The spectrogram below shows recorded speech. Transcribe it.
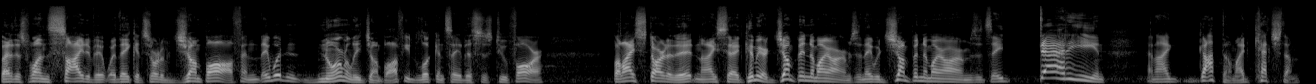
but this one side of it where they could sort of jump off, and they wouldn't normally jump off. You'd look and say, This is too far. But I started it, and I said, Come here, jump into my arms. And they would jump into my arms and say, Daddy! And, and I got them, I'd catch them.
